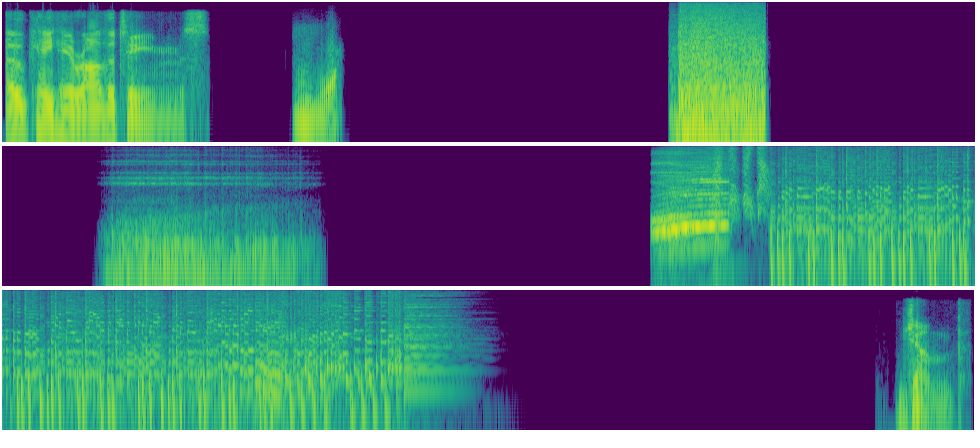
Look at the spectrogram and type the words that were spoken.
Okay here are the teams. Jump.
